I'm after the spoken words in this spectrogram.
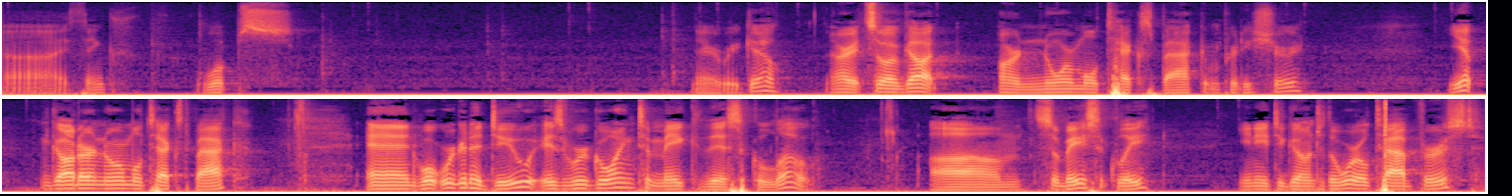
uh, I think, whoops. There we go. Alright, so I've got our normal text back, I'm pretty sure. Yep, got our normal text back. And what we're going to do is we're going to make this glow. Um, so basically, you need to go into the World tab first.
